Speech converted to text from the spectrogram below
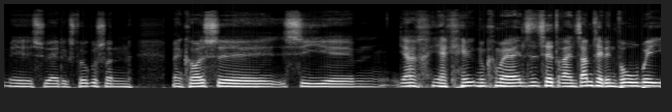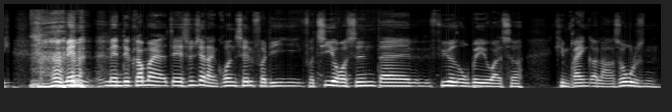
med Sir Alex Ferguson. Man kan også øh, sige, øh, jeg, jeg kan, nu kommer jeg altid til at dreje en samtale ind på OB, men, men det, kommer, det synes jeg, der er en grund til, fordi for 10 år siden, der fyrede OB jo altså Kim Brink og Lars Olsen.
